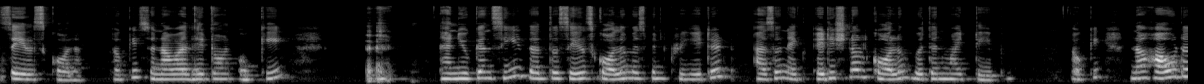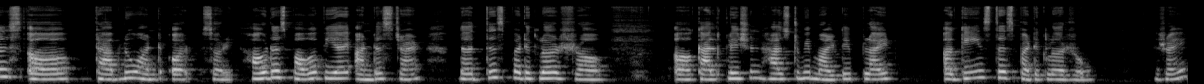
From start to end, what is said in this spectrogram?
sales column. Okay so now I'll hit on OK. And you can see that the sales column has been created as an additional column within my table okay. Now how does uh, tableau and or sorry how does power bi understand that this particular uh, uh, calculation has to be multiplied against this particular row? Right?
